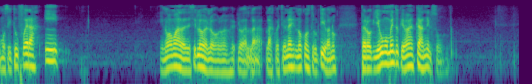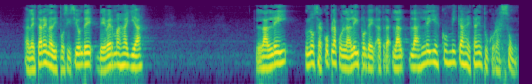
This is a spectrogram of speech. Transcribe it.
Como si tú fueras y... Y no vamos a decir las cuestiones no constructivas, ¿no? Pero llega un momento que van acá, Nelson. Al estar en la disposición de, de ver más allá, la ley uno se acopla con la ley porque las leyes cósmicas están en tu corazón.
